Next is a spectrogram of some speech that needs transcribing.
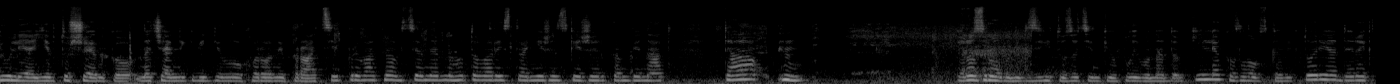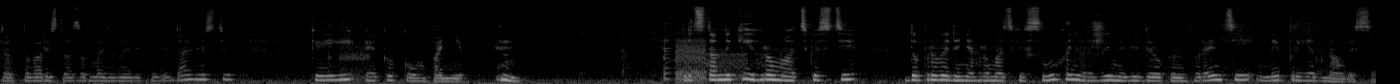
Юлія Євтушенко, начальник відділу охорони праці приватного акціонерного товариства Ніжинський жиркомбінат та розробник звіту з оцінки впливу на довкілля Козловська Вікторія, директор товариства з обмеженою відповідальністю КІ Еко Компані. Представники громадськості до проведення громадських слухань в режимі відеоконференції не приєдналися.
